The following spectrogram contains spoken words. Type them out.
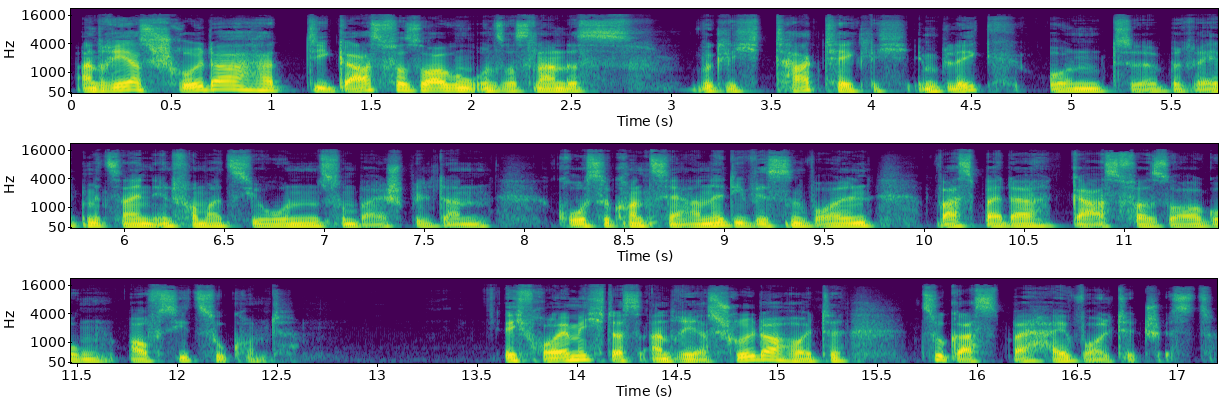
Andreas Schröder hat die Gasversorgung unseres Landes wirklich tagtäglich im Blick und äh, berät mit seinen Informationen zum Beispiel dann große Konzerne, die wissen wollen, was bei der Gasversorgung auf sie zukommt. Ich freue mich, dass Andreas Schröder heute zu Gast bei High Voltage ist.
